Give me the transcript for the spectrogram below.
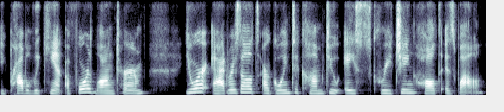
you probably can't afford long term, your ad results are going to come to a screeching halt as well.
